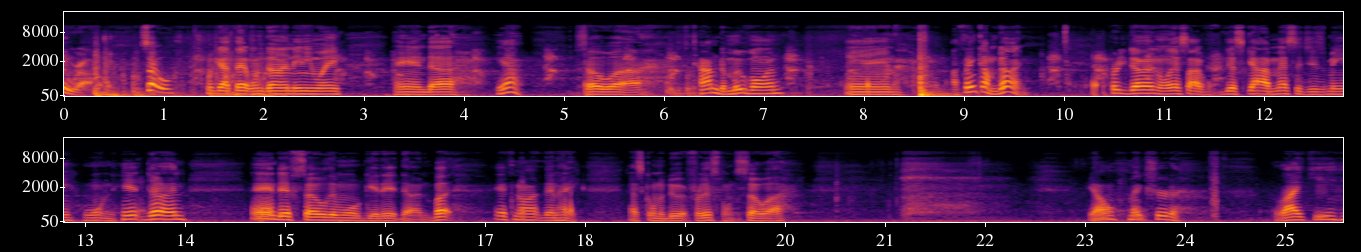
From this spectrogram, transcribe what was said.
Hoorah. So, we got that one done anyway. And, uh, yeah. So, uh, time to move on. And I think I'm done. Pretty done, unless I this guy messages me wanting hit done. And if so, then we'll get it done. But if not, then hey, that's going to do it for this one. So, uh, y'all make sure to like ye,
